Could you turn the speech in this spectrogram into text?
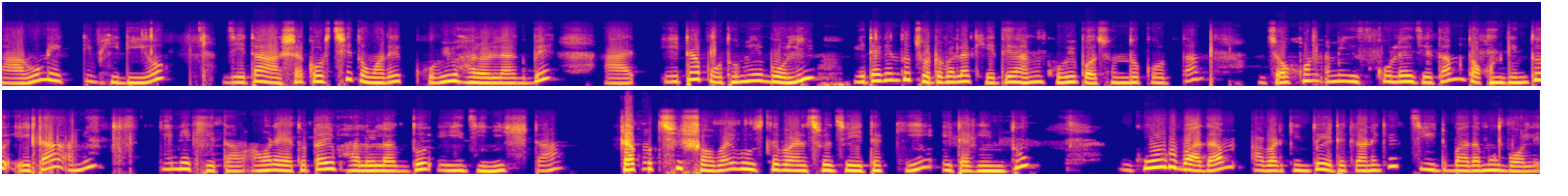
দারুণ একটি ভিডিও যেটা আশা করছি তোমাদের খুবই ভালো লাগবে। আর এটা প্রথমেই বলি, এটা কিন্তু ছোটবেলা খেতে আমি খুবই পছন্দ করতাম। যখন আমি স্কুলে যেতাম তখন কিন্তু এটা আমি কিনে খেতাম। আমার এতটাই ভালো লাগতো এই জিনিসটা। এটা করছি সবাই বুঝতে পারছ যে এটা কি? এটা কিন্তু গুড় বাদাম, আবার কিন্তু এটাকে অনেকে চিট বাদামও বলে।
